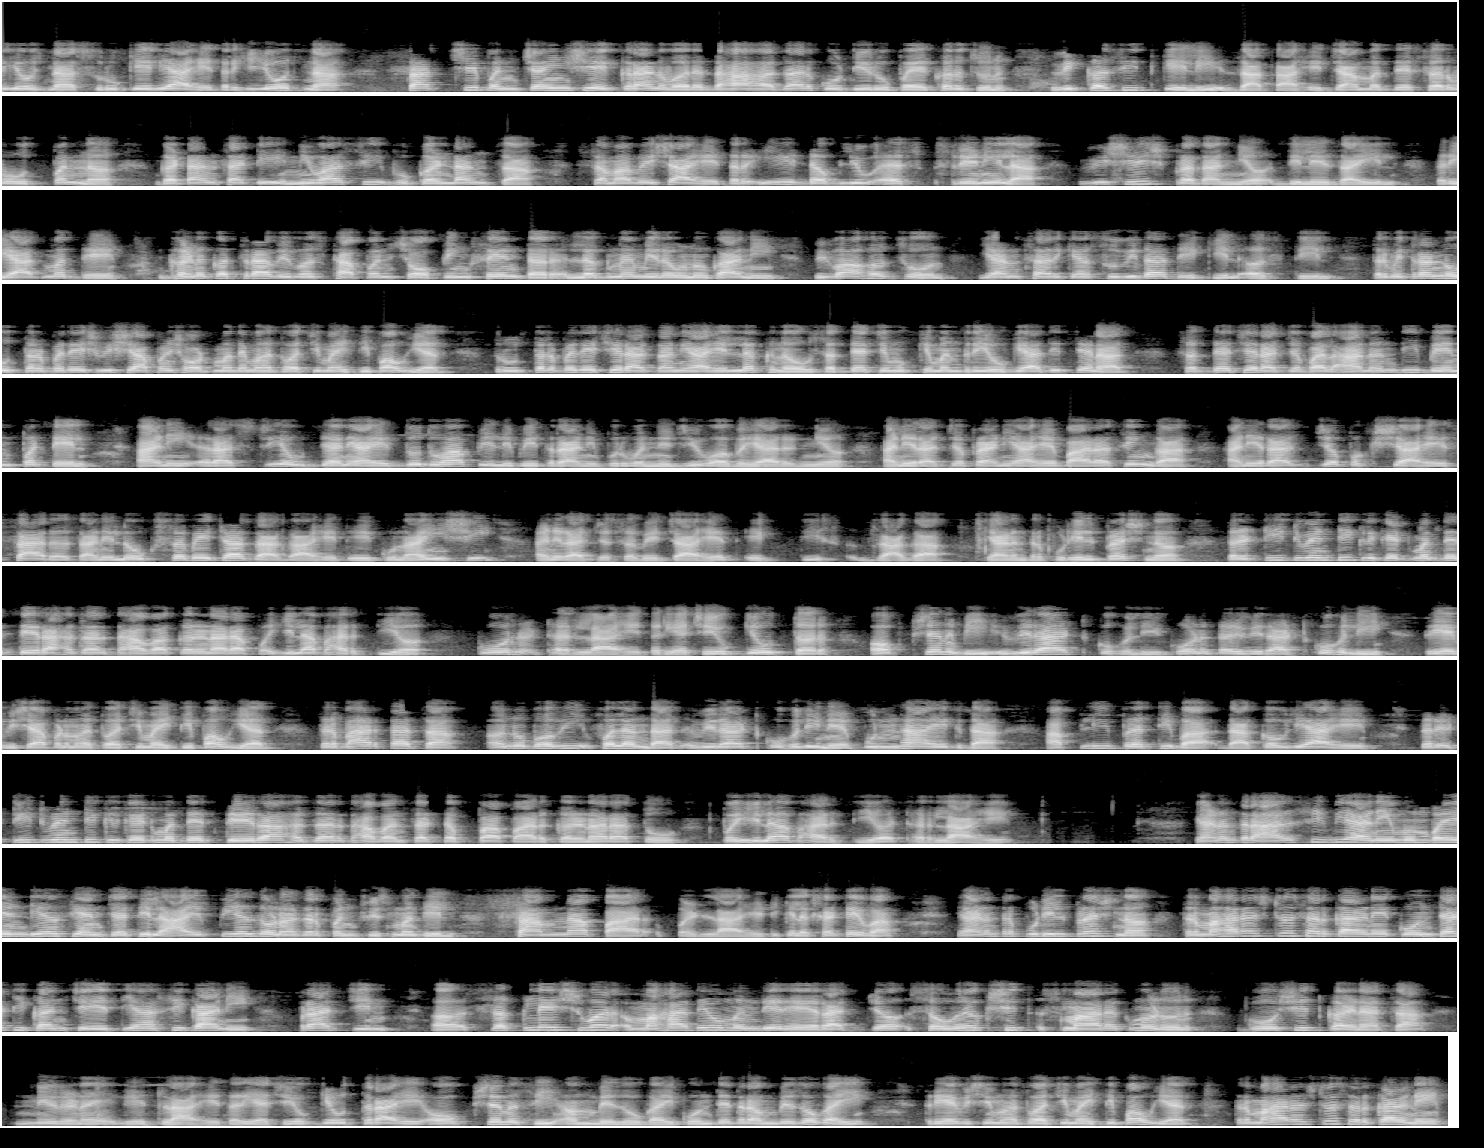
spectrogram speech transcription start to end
योजना सुरू केली आहे. तर ही योजना सातशे पंच्याऐंशी एकरांवर दहा हजार कोटी रुपये खर्चून विकसित केली जात आहे ज्यामध्ये सर्व उत्पन्न गटांसाठी निवासी भूखंडांचा समावेश आहे. तर ई डब्ल्यू एस श्रेणीला विशेष प्राधान्य दिले जाईल. तर यामध्ये घनकचरा व्यवस्थापन शॉपिंग सेंटर लग्न मिरवणूक आणि विवाह झोन यांसारख्या सुविधा देखील असतील. तर मित्रांनो उत्तर प्रदेश विषयी आपण शॉर्टमध्ये महत्वाची माहिती पाहूयात. तर उत्तर प्रदेशची राजधानी आहे लखनौ सध्याचे मुख्यमंत्री योगी आदित्यनाथ सध्याचे राज्यपाल आनंदीबेन पटेल आणि राष्ट्रीय उद्याने आहेत दुधवा पिलीभीत राणीपूर वन्यजीव अभयारण्य आणि राज्य प्राणी आहे बारासिंगा आणि राज्य पक्ष आहे सारस आणि लोकसभेच्या जागा आहेत एकूण ऐंशी आणि राज्यसभेच्या आहेत एकतीस जागा. यानंतर पुढील प्रश्न तर टी ट्वेंटी क्रिकेटमध्ये तेरा हजार धावा करणारा पहिला भारतीय कोण ठरला आहे? तर याचे योग्य उत्तर ऑप्शन बी विराट कोहली. कोण तर विराट कोहली? तर याविषयी आपण महत्वाची माहिती पाहूयात. तर भारताचा अनुभवी फलंदाज विराट कोहलीने पुन्हा एकदा आपली प्रतिभा दाखवली आहे. तर टी ट्वेंटी क्रिकेटमध्ये तेरा हजार धावांचा टप्पा पार करणारा तो पहिला भारतीय ठरला आहे. यानंतर आर सी बी आणि मुंबई इंडियन्स यांच्यातील आय पी एल दोन हजार पंचवीस मधील सामना पार पडला आहे. ठीक आहे लक्षात ठेवा. यानंतर पुढील प्रश्न तर महाराष्ट्र सरकारने कोणत्या ठिकाणचे ऐतिहासिक आणि प्राचीन सकलेश्वर महादेव मंदिर हे राज्य संरक्षित स्मारक म्हणून घोषित करण्याचा निर्णय घेतला आहे? तर याचे योग्य उत्तर आहे ऑप्शन सी अंबेजोगाई कोणते? तर अंबेजोगाई तर याविषयी महत्वाची माहिती पाहूयात. तर महाराष्ट्र सरकारने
